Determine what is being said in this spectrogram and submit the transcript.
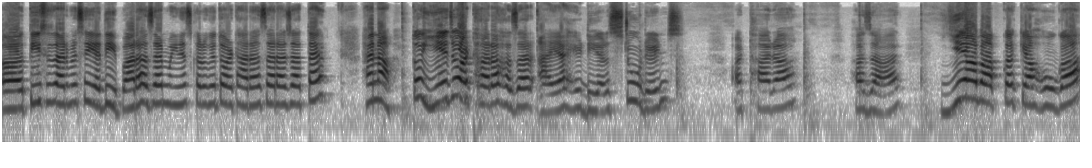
तीस हज़ार में से यदि बारह हज़ार माइनस करोगे तो अठारह हज़ार आ जाता है है ना? तो ये जो अठारह हज़ार आया है डियर स्टूडेंट्स अठारह हज़ार ये अब आपका क्या होगा?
